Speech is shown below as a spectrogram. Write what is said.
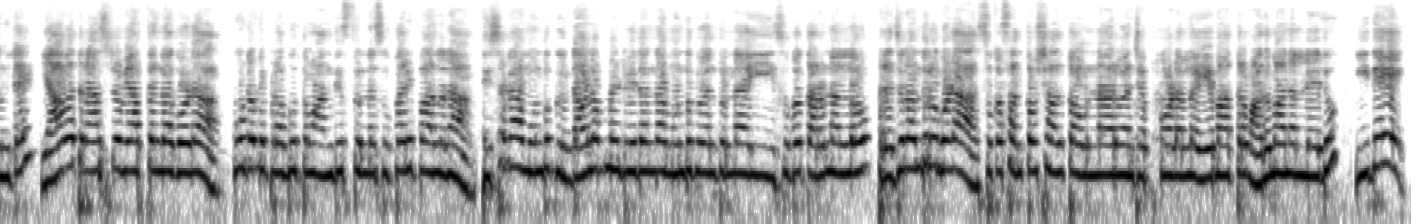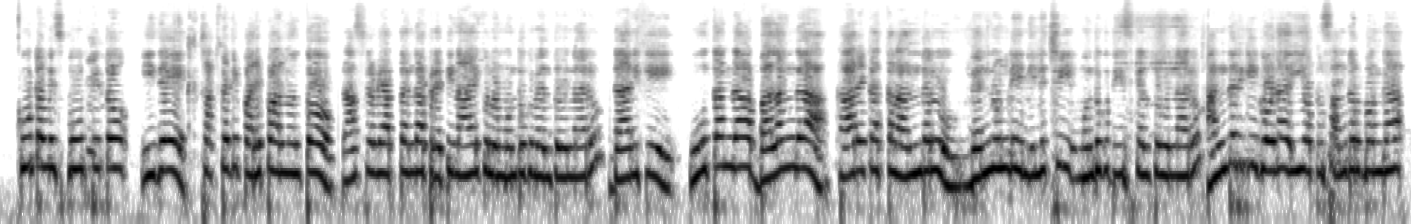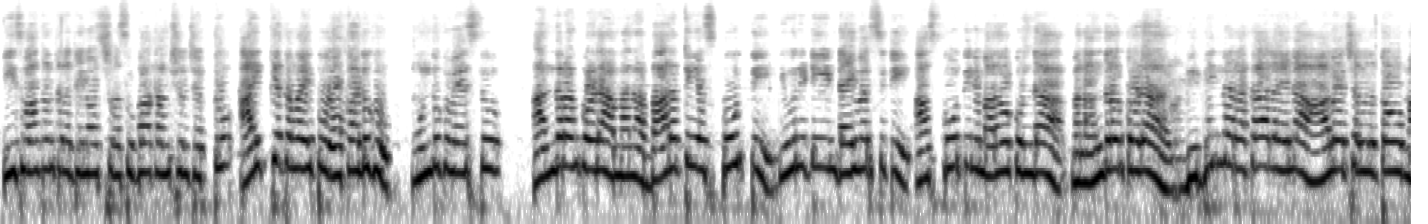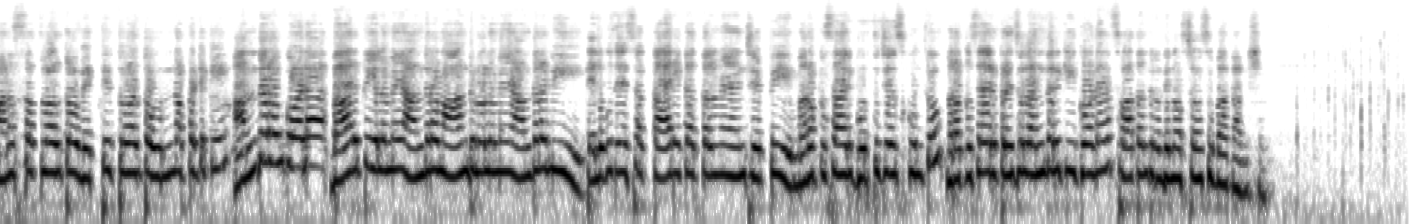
అనుభవిస్తుంటే యావత్ రాష్ట్ర వ్యాప్తంగా కూడా కూటమి ప్రభుత్వం అందిస్తున్న సుపరిపాలన దిశగా ముందుకు డెవలప్మెంట్ విధంగా ముందుకు వెళ్తున్న ఈ శుభ తరుణంలో. ప్రజలందరూ కూడా సుఖ సంతోషాలతో ఉన్నారు అని చెప్పుకోవడంలో ఏమాత్రం అనుమానం లేదు. ఇదే కూటమి స్ఫూర్తితో ఇదే చక్కటి పరిపాలనతో రాష్ట్ర వ్యాప్తంగా ప్రతి నాయకులు ముందుకు వెళ్తున్నారు దానికి ఊతంగా బలంగా కార్యకర్తలు వెన్నుండి నిలిచి ముందుకు తీసుకెళ్తూ ఉన్నారు. అందరికీ కూడా ఈ యొక్క సందర్భంగా ఈ స్వాతంత్ర దినోత్సవ శుభాకాంక్షలు చెప్తూ ఐక్యత వైపు ఒక అడుగు ముందుకు వేస్తూ అందరం కూడా మన భారతీయ స్ఫూర్తి యూనిటీ ఇన్ డైవర్సిటీ ఆ స్ఫూర్తిని మరవకుండా మనందరం కూడా విభిన్న రకాలైన ఆలోచనలతో మనస్తత్వాలతో వ్యక్తిత్వాలతో ఉన్నప్పటికీ అందరం కూడా భారతీయులమే అందరం ఆంధ్రులమే అందరం ఈ తెలుగుదేశ కార్యకర్తలమే అని చెప్పి మరొకసారి గుర్తు చేసుకుంటూ మరొకసారి ప్రజలందరికీ కూడా స్వాతంత్ర దినోత్సవ శుభాకాంక్షలు.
